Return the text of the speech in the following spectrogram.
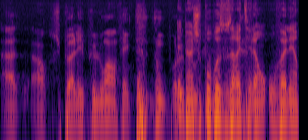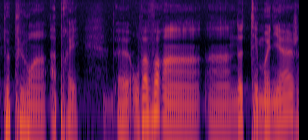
alors je peux aller plus loin en fait. Donc pour eh bien, je vous propose de vous arrêter là. On va aller un peu plus loin après. on va voir un, autre témoignage.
